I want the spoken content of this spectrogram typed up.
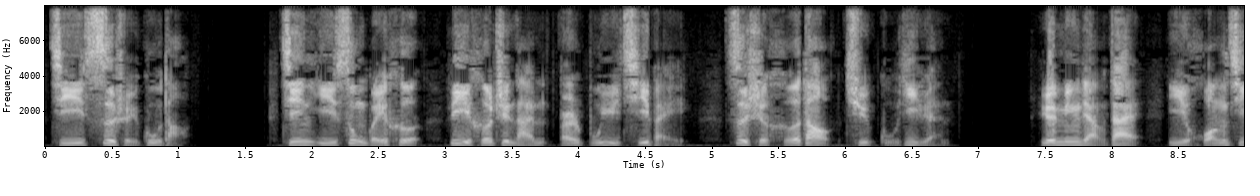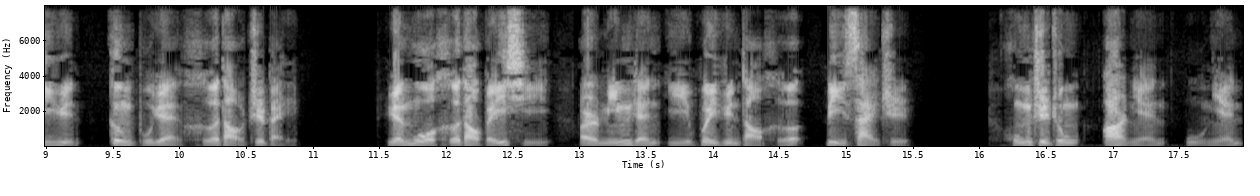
即泗水故道。今以宋为壑，立河之南而不遇其北，自是河道去古亦远。元明两代以黄济运，更不愿河道之北。元末河道北徙，而明人以未运到河，立塞之。弘治中二年、五年，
